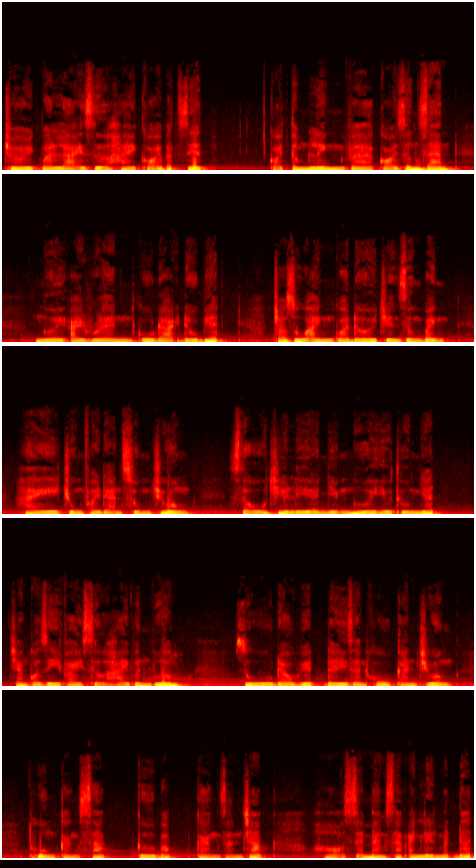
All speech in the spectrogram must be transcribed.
trôi qua lại giữa hai cõi bất diệt, cõi tâm linh và cõi dương gian. Người Ireland cổ đại đều biết, cho dù anh qua đời trên giường bệnh hay chúng phải đạn súng trường, dẫu chia lìa những người yêu thương nhất, chẳng có gì phải sợ hãi vấn vương. Dù đào huyệt đầy gian khổ can trường, thuồng càng sắc, cơ bắp càng rắn chắc, họ sẽ mang xác anh lên mặt đất,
